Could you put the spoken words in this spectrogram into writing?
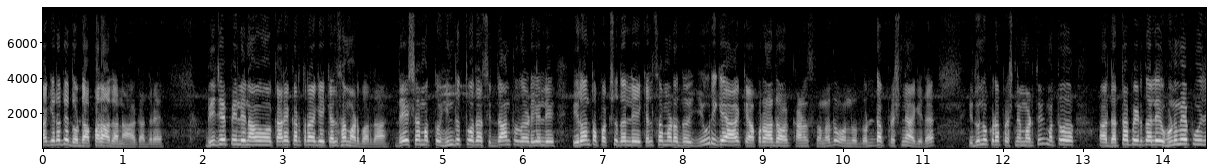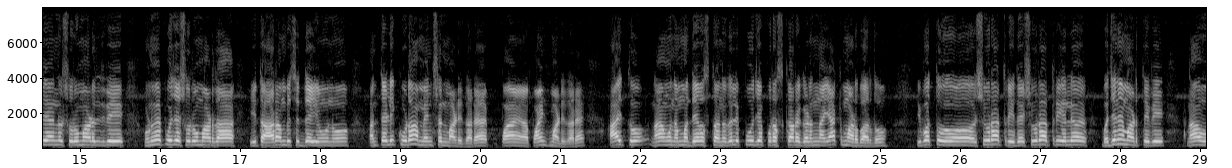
ಆಗಿರೋದೇ ದೊಡ್ಡ ಅಪರಾಧನ ಹಾಗಾದರೆ. ಬಿ ನಾವು ಕಾರ್ಯಕರ್ತರಾಗಿ ಕೆಲಸ ಮಾಡಬಾರ್ದಾ? ದೇಶ ಮತ್ತು ಹಿಂದುತ್ವದ ಸಿದ್ಧಾಂತದ ಅಡಿಯಲ್ಲಿ ಇರುವಂಥ ಪಕ್ಷದಲ್ಲಿ ಕೆಲಸ ಮಾಡೋದು ಇವರಿಗೆ ಯಾಕೆ ಅಪರಾಧ ಕಾಣಿಸ್ತು ಅನ್ನೋದು ಒಂದು ದೊಡ್ಡ ಪ್ರಶ್ನೆ ಆಗಿದೆ. ಇದನ್ನು ಕೂಡ ಪ್ರಶ್ನೆ ಮಾಡ್ತೀವಿ. ಮತ್ತು ದತ್ತಪೀಠದಲ್ಲಿ ಹುಣ್ಣಿಮೆ ಪೂಜೆಯನ್ನು ಶುರು ಮಾಡಿದ್ವಿ. ಹುಣ್ಣಿಮೆ ಪೂಜೆ ಶುರು ಮಾಡ್ದ ಈತ ಆರಂಭಿಸಿದ್ದೆ ಇವನು ಅಂತೇಳಿ ಕೂಡ ಮೆನ್ಷನ್ ಮಾಡಿದ್ದಾರೆ ಪಾಯಿಂಟ್ ಮಾಡಿದ್ದಾರೆ. ಆಯಿತು, ನಾವು ನಮ್ಮ ದೇವಸ್ಥಾನದಲ್ಲಿ ಪೂಜೆ ಪುರಸ್ಕಾರಗಳನ್ನು ಯಾಕೆ ಮಾಡಬಾರ್ದು? ಇವತ್ತು ಶಿವರಾತ್ರಿ ಇದೆ. ಶಿವರಾತ್ರಿಯಲ್ಲಿ ಭಜನೆ ಮಾಡ್ತೀವಿ. ನಾವು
